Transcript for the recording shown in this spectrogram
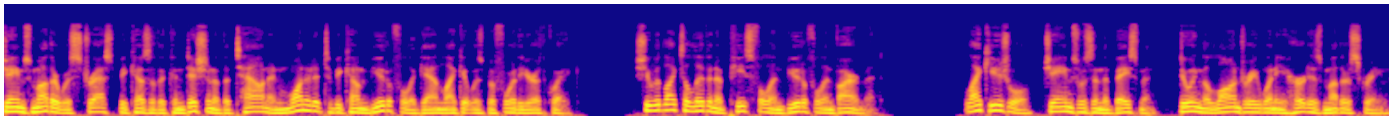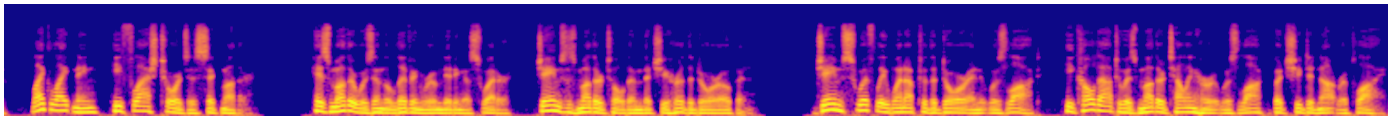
James' mother was stressed because of the condition of the town and wanted it to become beautiful again like it was before the earthquake. She would like to live in a peaceful and beautiful environment. Like usual, James was in the basement, doing the laundry when he heard his mother scream. Like lightning, he flashed towards his sick mother. His mother was in the living room knitting a sweater. James's mother told him that she heard the door open. James swiftly went up to the door and it was locked. He called out to his mother telling her it was locked but she did not reply.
